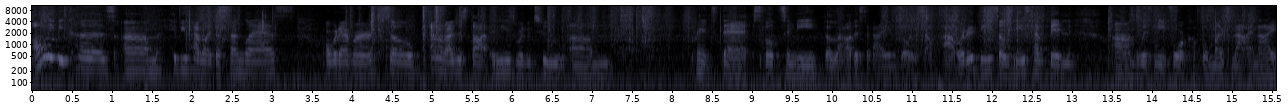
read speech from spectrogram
only because um if you have like a sunglass or whatever so i don't know i just thought and these were the two um prints that spoke to me the loudest that i enjoyed so i ordered these so these have been um, with me for a couple months now and I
